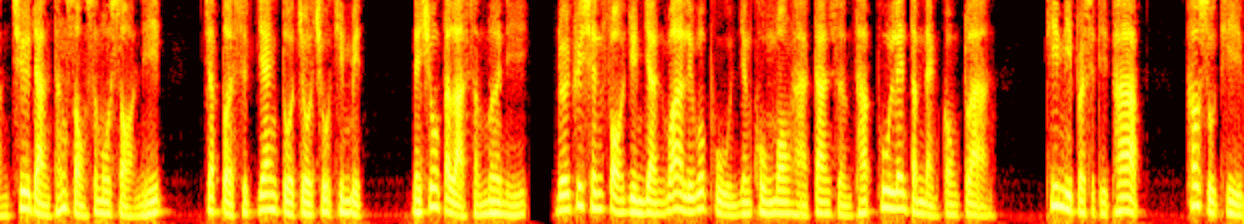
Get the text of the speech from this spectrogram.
ร ชื่อดังทั้งสองสโมสรนี้ จะเปิดศึกแย่งตัวโจชัวคิมมิดในช่วงตลาดซัมเมอร์นี้ โดยคริสเชนฟอร์ยืนยันว่าลิเวอร์พูลยังคงมองหาการเสริมทัพผู้เล่นตำแหน่งกองกลาง ที่มีประสิทธิภาพ เข้าสู่ทีม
